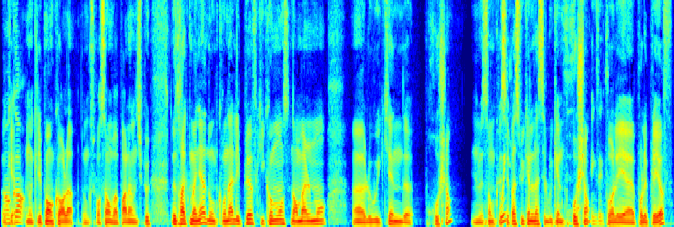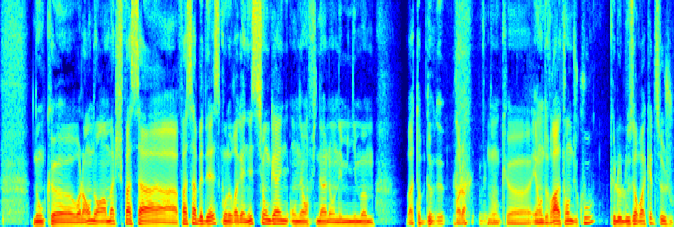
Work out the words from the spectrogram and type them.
Pas ok. encore. Donc il n'est pas encore là. Donc c'est pour ça qu'on va parler un petit peu de Trackmania. Donc on a les playoffs qui commencent normalement euh, le week-end prochain. Il me semble que Oui. c'est pas ce week-end-là, c'est le week-end ça, prochain pour les, pour les playoffs. Donc voilà, on aura un match face à, face à BDS qu'on devra gagner. Si on gagne, on est en finale et on est minimum bah, top 2. Top deux. Voilà. Donc, euh, et on devra attendre du coup que le loser bracket se joue.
